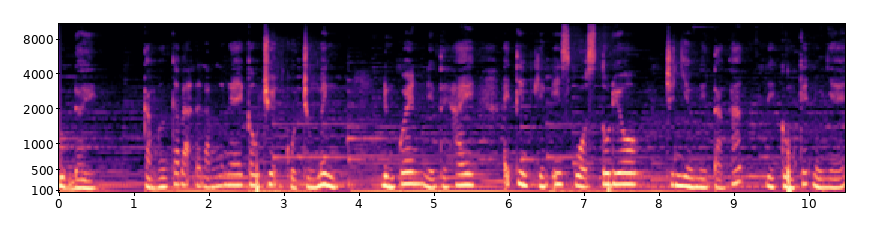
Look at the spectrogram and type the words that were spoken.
đủ đầy. Cảm ơn các bạn đã lắng nghe câu chuyện của chúng mình. Đừng quên, nếu thấy hay, hãy tìm kiếm inscore Studio trên nhiều nền tảng khác để cùng kết nối nhé.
